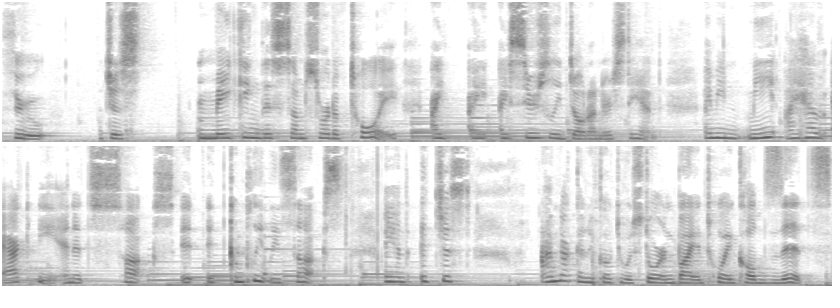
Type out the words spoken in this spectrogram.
through just making this some sort of toy. I, I, I seriously don't understand. I mean, me, I have acne and it sucks. It, it completely sucks. And it just, I'm not gonna go to a store and buy a toy called Zits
